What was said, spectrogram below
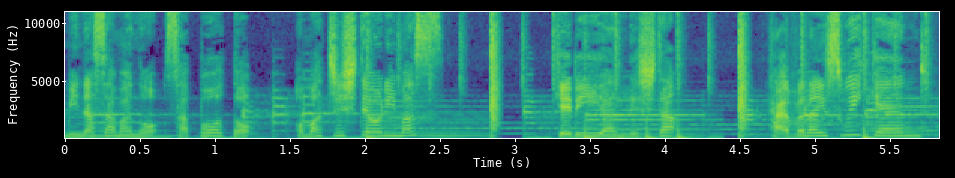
皆様のサポートお待ちしております。ケリーアンでした。Have a nice weekend!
